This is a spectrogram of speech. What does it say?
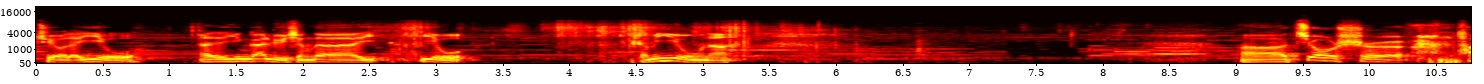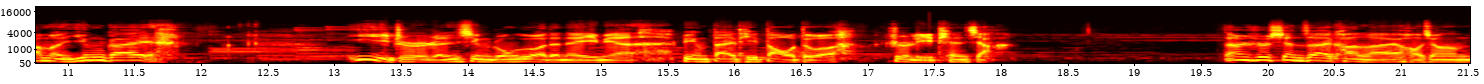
具有的义务，呃，应该履行的义务，什么义务呢？呃，就是他们应该抑制人性中恶的那一面，并代替道德治理天下。但是现在看来，好像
